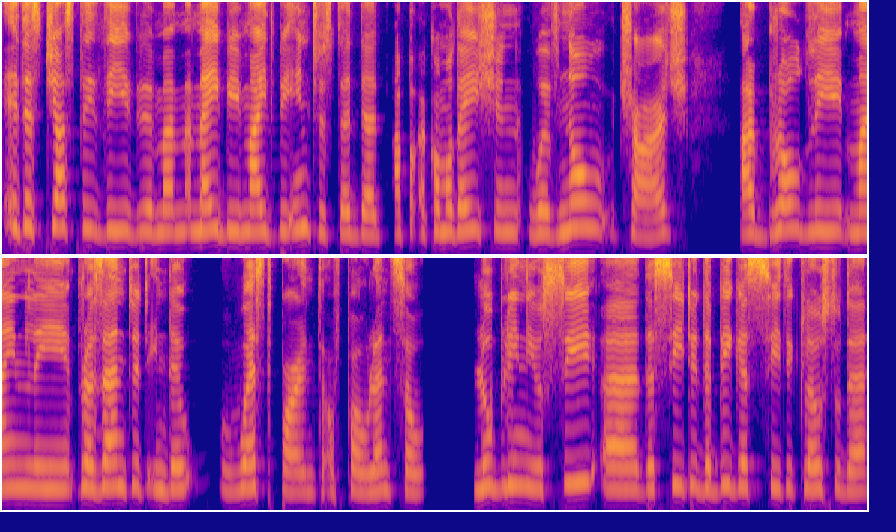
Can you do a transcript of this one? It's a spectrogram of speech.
it is just the, the maybe might be interested that accommodation with no charge are broadly mainly presented in the west part of Poland. So Lublin, you see uh, the city, the biggest city close to the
